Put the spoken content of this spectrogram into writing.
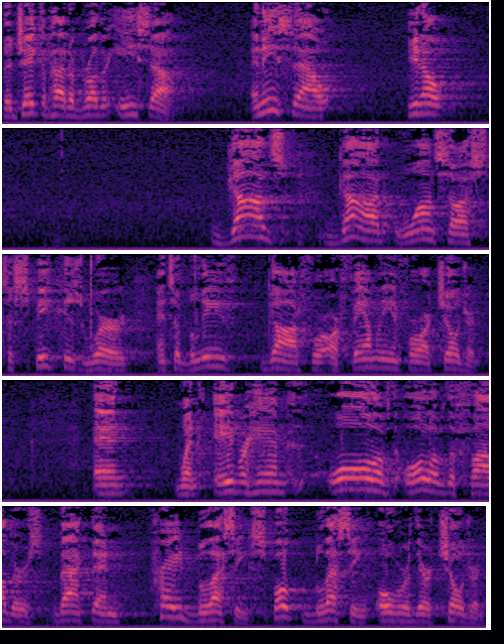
that Jacob had a brother Esau. And Esau, you know, God's, God wants us to speak His word and to believe God for our family and for our children. And when Abraham, all of the, all of the fathers back then prayed blessing, spoke blessing over their children,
